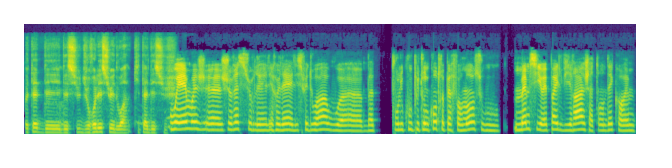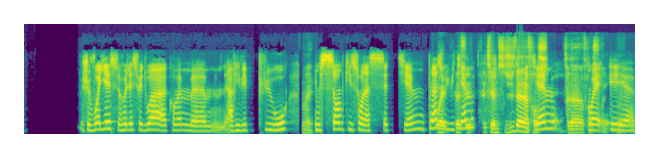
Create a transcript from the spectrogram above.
peut-être des, du relais suédois qui t'a déçu. Oui, moi je, je, reste sur les, les relais les Suédois où, bah, pour le coup, plutôt une contre-performance où même s'il n'y avait pas virage, j'attendais quand même. Je voyais ce relais suédois quand même euh, arriver plus haut. Il me semble qu'ils sont à la septième place ou huitième. Septième, c'est juste à la France. la France ouais, Et, euh,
